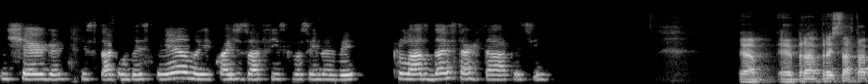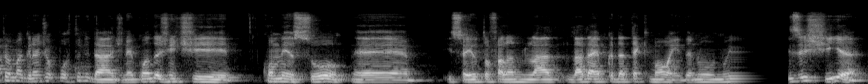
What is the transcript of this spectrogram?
enxerga que isso está acontecendo e quais desafios que você ainda vê para o lado da startup, assim? É, é para startup é uma grande oportunidade, né? Quando a gente começou, é, isso aí eu estou falando lá, lá da época da Tecmol ainda, não, não existia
